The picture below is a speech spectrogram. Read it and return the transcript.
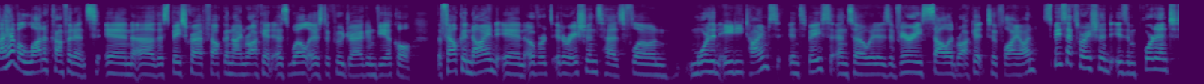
I have a lot of confidence in uh, the spacecraft Falcon 9 rocket as well as the Crew Dragon vehicle. The Falcon 9 in over its iterations has flown more than 80 times in space, and so it is a very solid rocket to fly on. Space exploration is important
